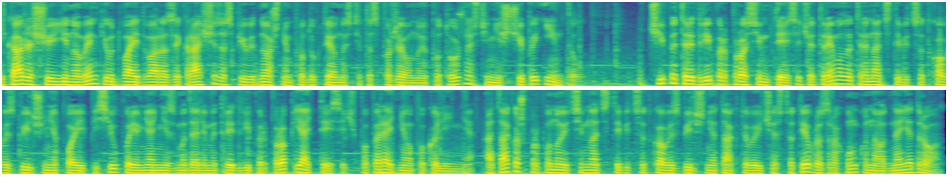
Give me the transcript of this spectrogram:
і каже, що її новинки у 2,2 рази кращі за співвідношенням продуктивності та споживаної потужності, ніж чіпи Intel. Чіпи Threadripper Pro 7000 отримали 13% збільшення по APC у порівнянні з моделями Threadripper Pro 5000 попереднього покоління, а також пропонують 17% збільшення тактової частоти в розрахунку на одне ядро.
